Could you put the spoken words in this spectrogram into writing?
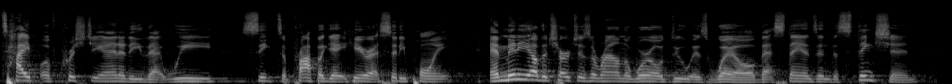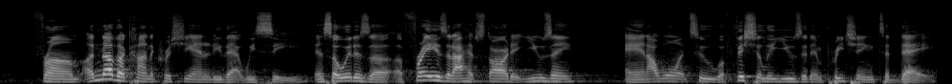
type of Christianity that we seek to propagate here at City Point, and many other churches around the world do as well, that stands in distinction from another kind of Christianity that we see. And so it is a, a phrase that I have started using, and I want to officially use it in preaching today.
